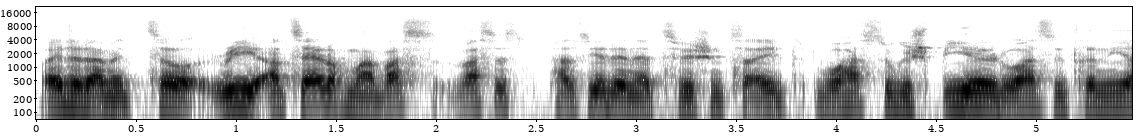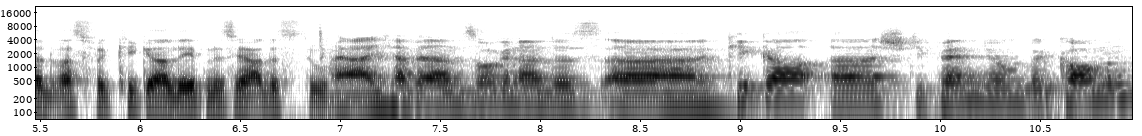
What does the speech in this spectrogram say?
weiter damit. So, Ri, erzähl doch mal, was, was ist passiert in der Zwischenzeit? Wo hast du gespielt? Wo hast du trainiert? Was für Kickererlebnisse hattest du? Ja, ich habe ja ein sogenanntes äh, Kicker-Stipendium bekommen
